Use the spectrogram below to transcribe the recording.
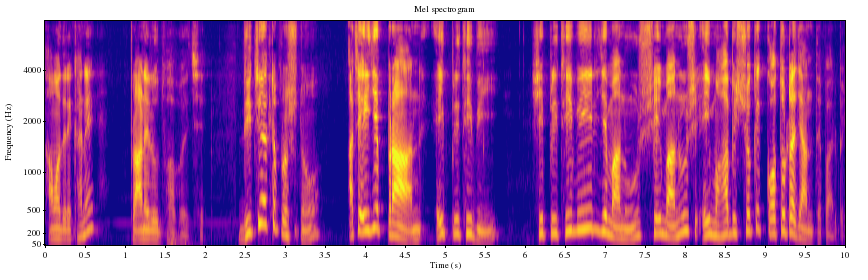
আমাদের এখানে প্রাণের উদ্ভব হয়েছে। দ্বিতীয় একটা প্রশ্ন আচ্ছা এই যে প্রাণ, এই পৃথিবী সেই পৃথিবীর যে মানুষ, সেই মানুষ এই মহাবিশ্বকে কতটা জানতে পারবে?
